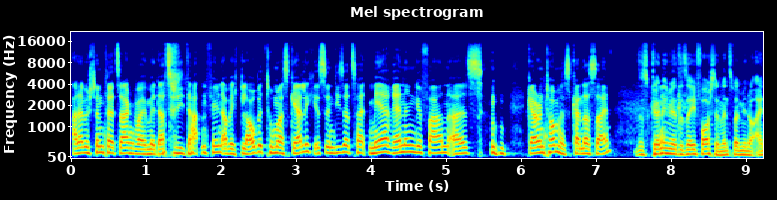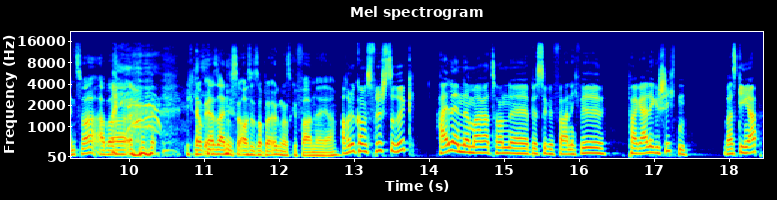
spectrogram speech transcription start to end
aller Bestimmtheit sagen, weil mir dazu die Daten fehlen, aber ich glaube, Thomas Gerlich ist in dieser Zeit mehr Rennen gefahren als Garen Thomas. Kann das sein? Das könnte ich mir tatsächlich vorstellen, wenn es bei mir nur eins war, aber ich glaube, er sah nicht so aus, als ob er irgendwas gefahren wäre, ja. Aber du kommst frisch zurück. Highlander Marathon äh, bist du gefahren. Ich will ein paar geile Geschichten. Was ging ab?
